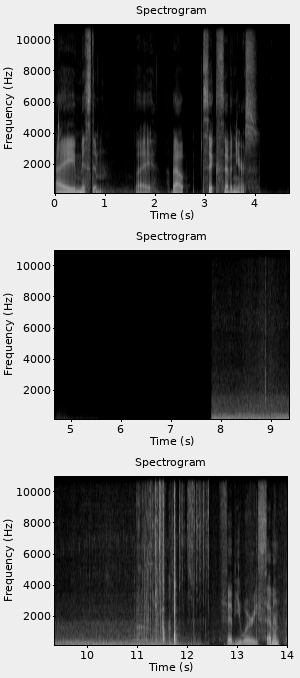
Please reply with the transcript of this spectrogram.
I missed him by about six, seven years. February 7th,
